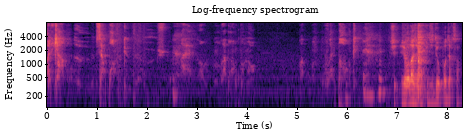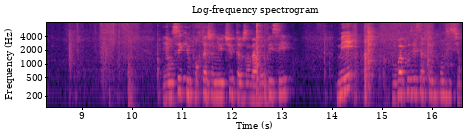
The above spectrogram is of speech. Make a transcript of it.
Ouais, les gars, euh, c'est un prank. Ouais, on va prank, Momo. On va le prank. Wallah, j'ai pas fait de vidéo pour dire ça. Et on sait que pour ta chaîne YouTube, t'as besoin d'un bon PC. Mais on va poser certaines conditions.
